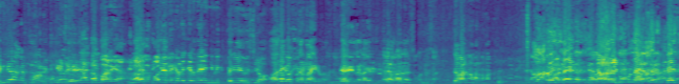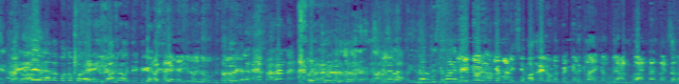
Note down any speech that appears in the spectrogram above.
எங்கடா டிக்கெட் நான் பாருங்க. இந்த மதுரை கிடைக்கிறதே இன்னைக்கு பெரிய விஷயம். அதுக்கப்புறம் நான் ஆயிடுவேன் பரவாயில்ல. ஒண்ணு சார். இந்த வரணும் வரணும் வரணும் இன்னொரு முக்கியமான இல்ல இன்னொரு முக்கியமான விஷயம். மதுரையில உள்ள பெண்களுக்கு எல்லாம் எங்களுடைய அன்பு அண்ணன் ரக்ஷன்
